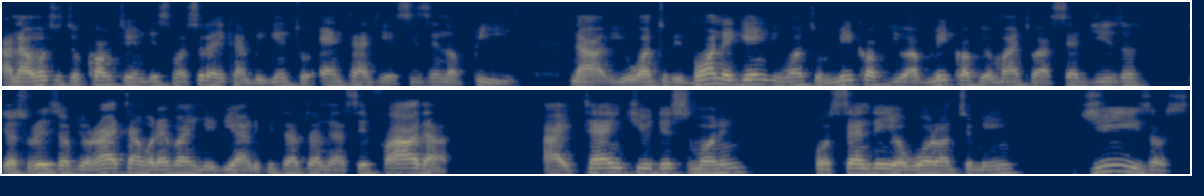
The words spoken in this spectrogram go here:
and I want you to come to him this morning so that you can begin to enter into a season of peace. Now you want to be born again, you want to make up, you have make up your mind to accept Jesus. Just raise up your right hand, whatever it may be, and repeat after me and say, Father, I thank you this morning for sending your word unto me. Jesus,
